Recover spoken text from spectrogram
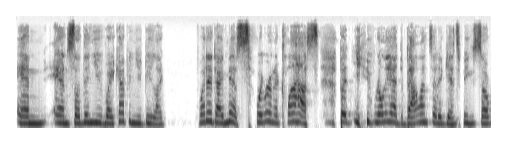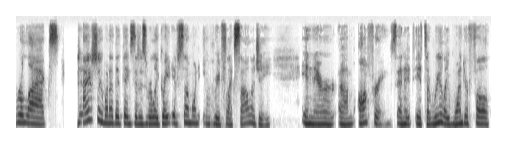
And and so then you wake up and you'd be like, what did I miss? We were in a class, but you really had to balance it against being so relaxed. Actually, one of the things that is really great if someone reflexology in their um, offerings, and it, it's a really wonderful,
